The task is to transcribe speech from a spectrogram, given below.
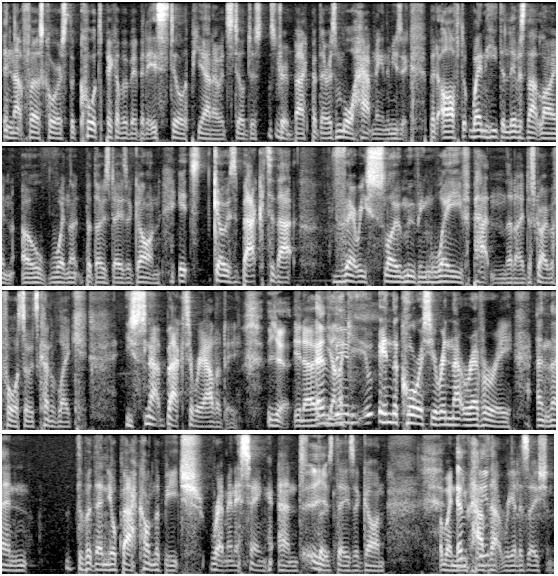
in that first chorus the chords pick up a bit, but it is still the piano. It's still just stripped Mm. back, but there is more happening in the music. But after when he delivers that line, "Oh, when the, but those days are gone," it goes back to that very slow moving wave pattern that I described before. So it's kind of like you snap back to reality. yeah, You know, and Yeah, then like in the chorus, you're in that reverie, and then, but then you're back on the beach reminiscing, and uh, Yeah. those days are gone. When you have then- that realization,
